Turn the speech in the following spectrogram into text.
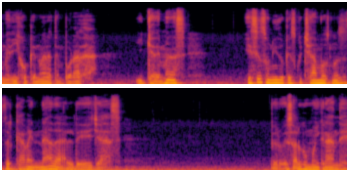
me dijo que no era temporada, y que además ese sonido que escuchamos no se acercaba en nada al de ellas pero es algo muy grande,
